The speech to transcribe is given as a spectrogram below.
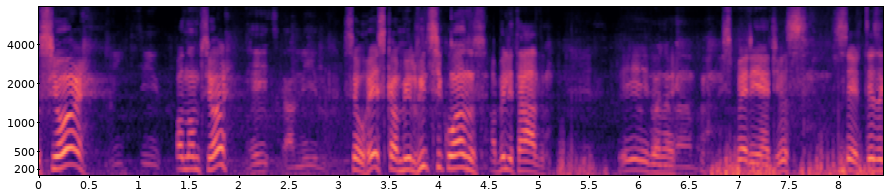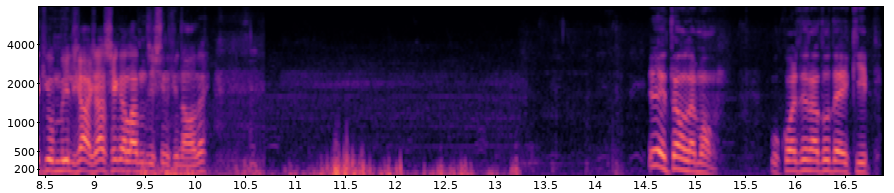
O senhor? 25. Qual o nome do senhor? Reis Camilo. Seu Reis Camilo, 25 anos, habilitado. Ih, dona, experiente, viu? Certeza que o milho já já chega lá no destino final, né? Então, Lemão, o coordenador da equipe.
